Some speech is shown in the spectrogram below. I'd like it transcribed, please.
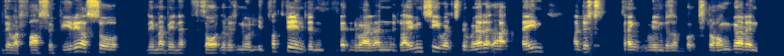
they were far superior. So they maybe thought there was no need for change and that they were in the driving seat, which they were at that time. I just think Rangers have got stronger, and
